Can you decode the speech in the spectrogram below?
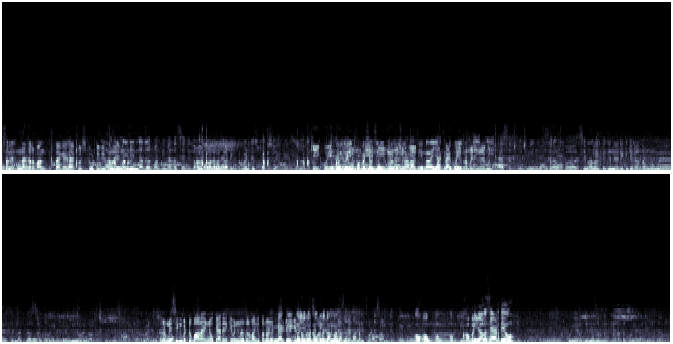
ਸਰ ਨਜ਼ਰਬੰਦ ਕੀਤਾ ਗਿਆ ਜਾਂ ਕੋਈ ਸਿਕਿਉਰਿਟੀ ਰੀਜ਼ਨ ਨਹੀਂ ਹੈ? ਨਹੀਂ ਨਜ਼ਰਬੰਦੀ ਮੈਂ ਦੱਸਿਆ ਜੀ ਲਾਅ ਰਿਗਾਰਡਿੰਗ ਪ੍ਰੀਵੈਂਟਿਵ ਸਟੈਪਸ ਲਏ ਗਏ। ਕੀ ਕੋਈ ਕੋਈ ਕੋਈ ਇਨਫੋਰਮੇਸ਼ਨ ਸੀ ਇਨਫੋਰਮੇਸ਼ਨ ਆਣਾ ਸੀ ਇਹਨਾਂ ਦਾ ਜਾਂ ਕਿਤੇ ਕੋਈ ਇਨਫੋਰਮੇਸ਼ਨ ਜਾਂ ਨਹੀਂ ਐਸ ਸੱਚ ਕੁਝ ਨਹੀਂ ਸਿਰਫ ਸਿੰਪਲੀ ਕਿ ਜਨਰਿਕ ਜਿਹੜਾ ਤੁਹਾਨੂੰ ਮੈਂ ਜਿੰਨਾ ਕੁ ਦੱਸ ਸਕਦਾ ਹੋਈ ਕਿ law and order school Ramneet Singh Bittu ਬਾਹਰ ਆਏ ਨੇ ਉਹ ਕਹਿ ਰਹੇ ਨੇ ਕਿ ਮੈਨੂੰ ਨਜ਼ਰਬੰਦ ਕੀਤਾ ਉਹਨਾਂ ਨੇ ਮੈਂ ਭਾਈ ਲੋਗੋ ਉੱਪਰ ਕਰ ਲਓ। ਨਜ਼ਰਬੰਦੀ ਤੁਹਾਡੇ ਸਾਹਮਣੇ ਫੇਲ ਹੀ ਉਹ ਉਹ- ਉਹ ਖਬਰੀ ਵਾਲਾ ਸਾਈਡ ਤੇ ਉਹ ਤੇ ਕੋਈ ਇਹੋ ਜਿਹੀ ਨਜ਼ਰਬੰਦੀ ਵਾਲਾ ਤਾਂ ਕੋਈ ਨਹੀਂ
